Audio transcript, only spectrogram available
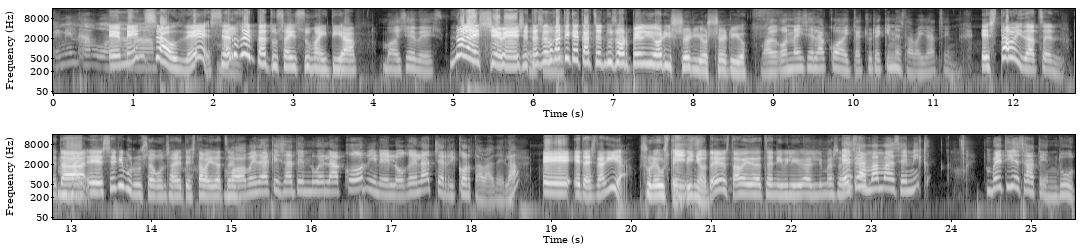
Hemen hemen zaude, zer gertatu zaizu maitia? Ba, eze bez. Nola esebes, eta Ez, zergatik ekartzen du zorpegi hori serio, serio. Ba, egon naizelako aitatxurekin ez da baidatzen. Eztabaidatzen. Eta Bai. e, zeri buruz egon zarete eztabaidatzen? Ba, berak esaten duelako nire logela txerrikorta badela. E, eta ez da gia, zure ustez Ez. dinot, eh? Eztabaidatzen ibili baldin Ez, bazarete. mama, zenik beti esaten dut.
